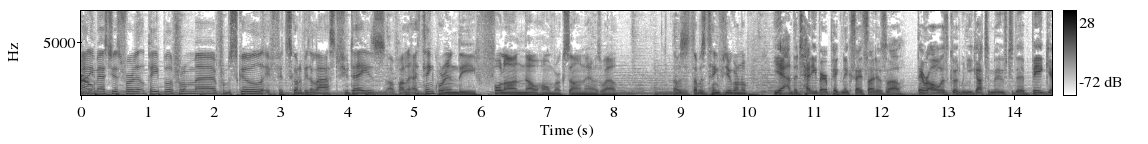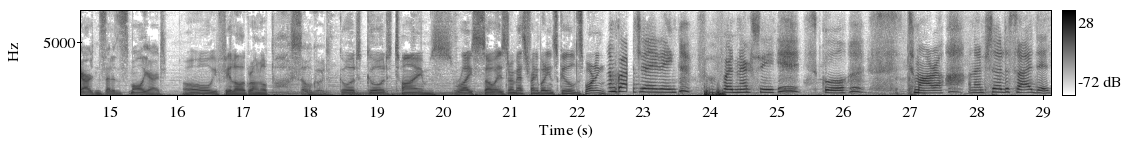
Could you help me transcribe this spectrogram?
Any messages for little people from uh, from school? If it's going to be the last few days of holiday, I think we're in the full-on no homework zone now as well. That was that was the thing for you growing up. Yeah, and the teddy bear picnics outside as well. They were always good when you got to move to the big yard instead of the small yard. Oh, you feel all grown up. Oh, so good. Good, good times. Right. So, is there a message for anybody in school this morning? I'm graduating f- for nursery school tomorrow, and I'm so decided.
